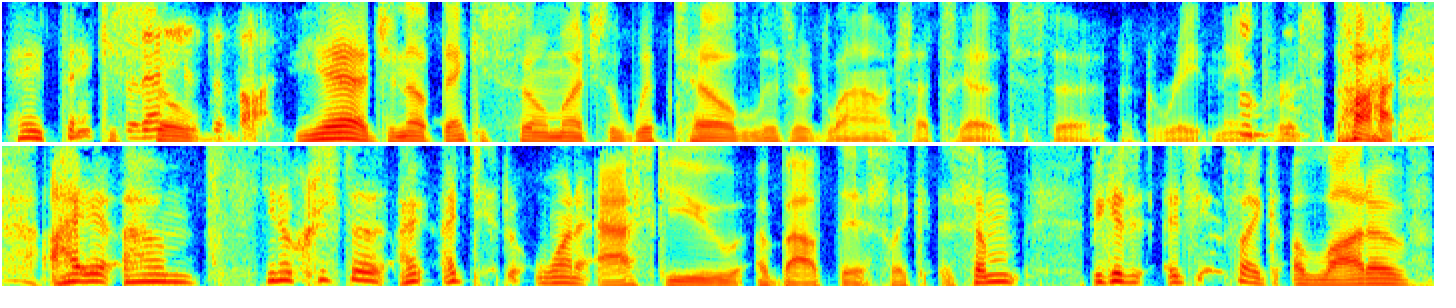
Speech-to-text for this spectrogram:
Hey, thank you So so. that's just a thought. Yeah, Janelle, thank you so much. The Whiptail Lizard Lounge. That's got just a, a great name for a spot. I, um, you know, Krista, I, I did want to ask you about this, like some, because it seems like a lot of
